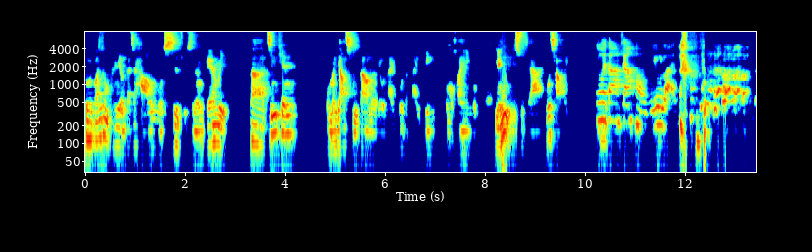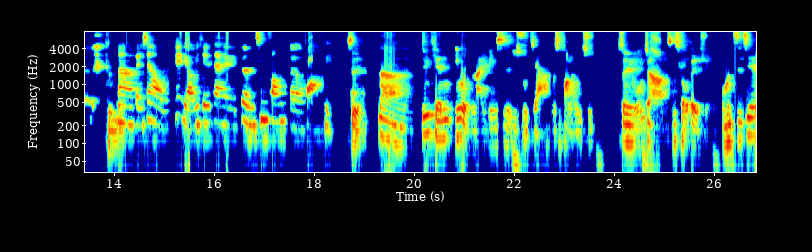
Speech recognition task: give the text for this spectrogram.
各位观众朋友，大家好，我是主持人 Gary。那今天我们邀请到了有来过的来宾，我们欢迎我们的美女艺术家郭巧玲。各位大家好，我又来了。那等一下我们可以聊一些在更轻松的话题。是，那今天因为我们来宾是艺术家，我是画廊艺术，所以我们就要直球对决。我们直接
